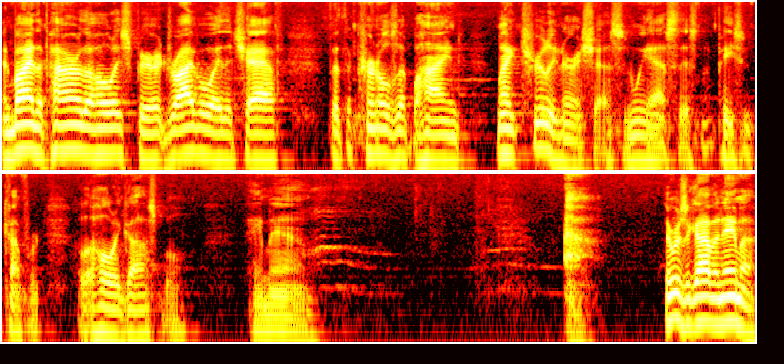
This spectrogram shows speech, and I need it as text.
And by the power of the Holy Spirit, drive away the chaff that the kernels up behind might truly nourish us. And we ask this in the peace and comfort of the Holy Gospel. Amen. There was a guy by the name of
